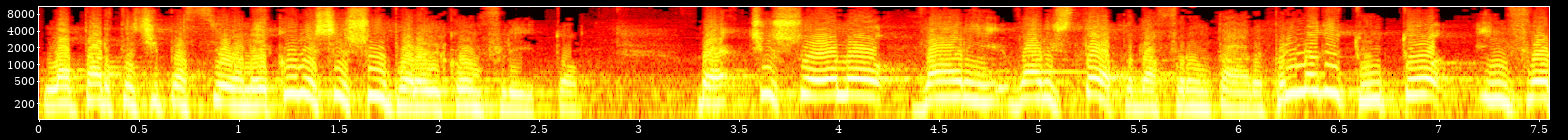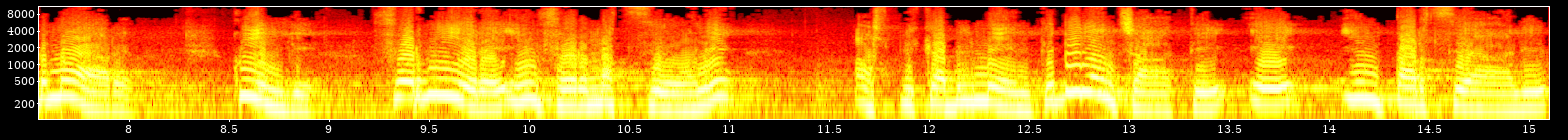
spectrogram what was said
la partecipazione e come si supera il conflitto? Beh, ci sono vari, vari step da affrontare. Prima di tutto informare, quindi fornire informazioni auspicabilmente bilanciati e imparziali.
